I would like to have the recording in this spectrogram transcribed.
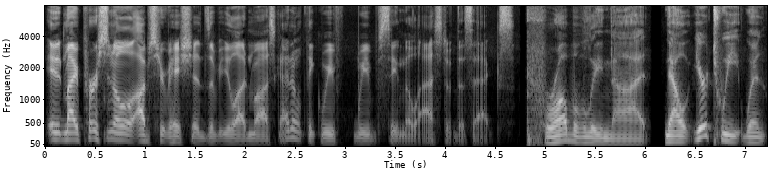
in my personal observations of Elon Musk, I don't think we've we've seen the last of this X. Probably not. Now, your tweet went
